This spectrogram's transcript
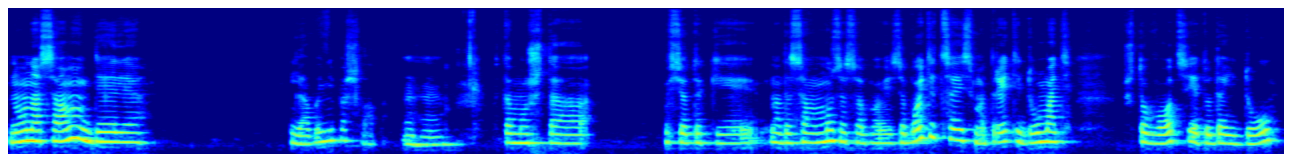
Но на самом деле я бы не пошла. Мгм. Потому что всё-таки надо самому за собой заботиться и смотреть, и думать, что вот я туда иду,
